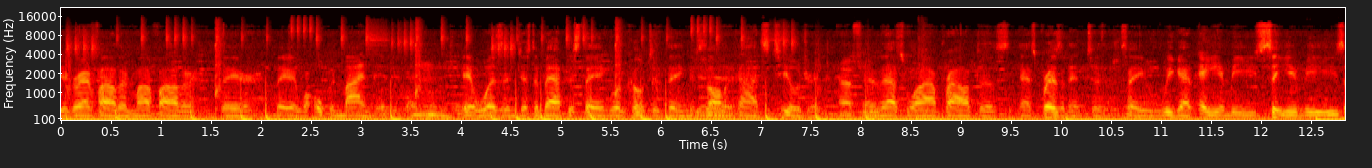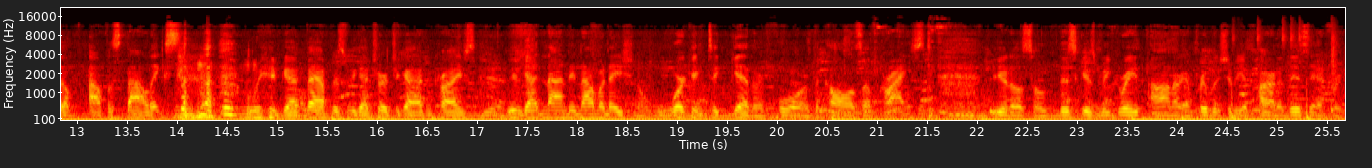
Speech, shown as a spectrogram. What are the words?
your grandfather and my father they they were open-minded. Mm-hmm. It wasn't just a Baptist thing or a culture thing. It's yeah. all of God's children, Absolutely. and that's why I'm proud to, as president, to say we got AMEs, CMEs, of apostolics. we've got Baptists, we got Church of God in Christ. Yeah. We've got non-denominational working together for the cause of Christ. You know, so this gives me great honor and privilege to be a part of this effort,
